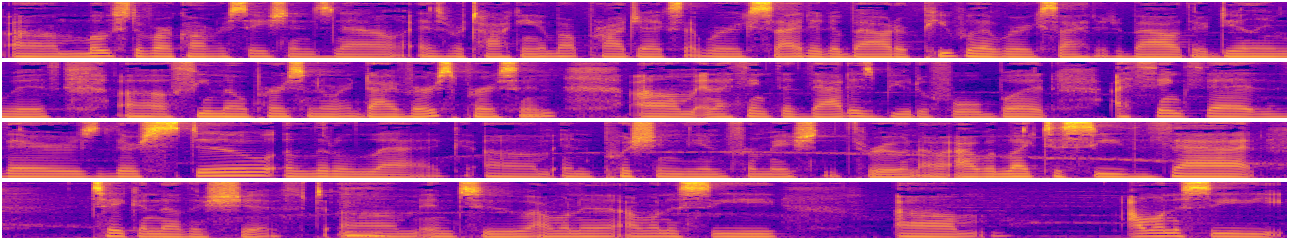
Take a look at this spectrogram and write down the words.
Um, most of our conversations now, as we're talking about projects that we're excited about or people that we're excited about, they're dealing with a female person or a diverse person. Um, and I think that that is beautiful. But I think that there's, there's still a little lag um, in pushing the information through. And I, I would like to see that take another shift um, into I want to I want to see um, I want to see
